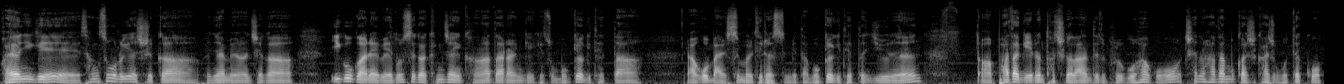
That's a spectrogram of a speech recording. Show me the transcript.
과연 이게 상승으로 이어질까? 왜냐면 제가 이 구간에 매도세가 굉장히 강하다라는 게 계속 목격이 됐다라고 말씀을 드렸습니다. 목격이 됐던 이유는 어, 바닥에 이런 터치가 나는데도 불구하고 채널 하단부까지 가지 못했고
